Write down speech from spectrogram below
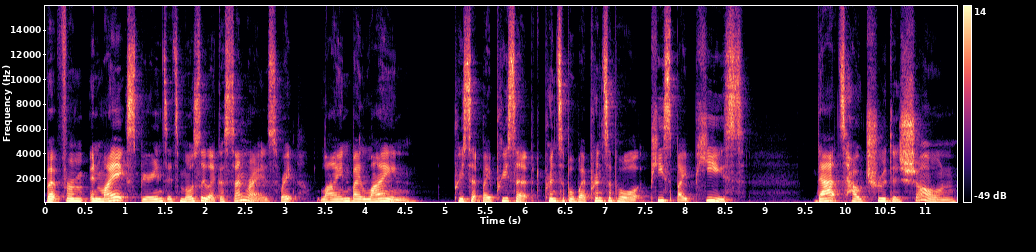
But from in my experience, it's mostly like a sunrise, right? Line by line, precept by precept, principle by principle, piece by piece. That's how truth is shown.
